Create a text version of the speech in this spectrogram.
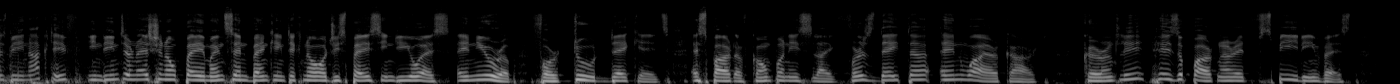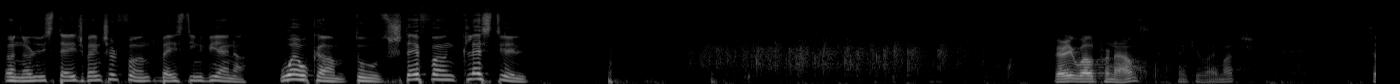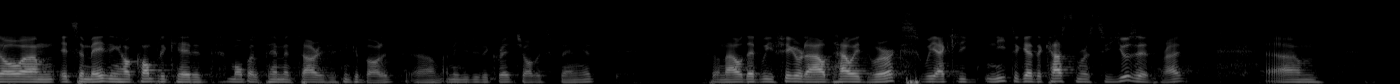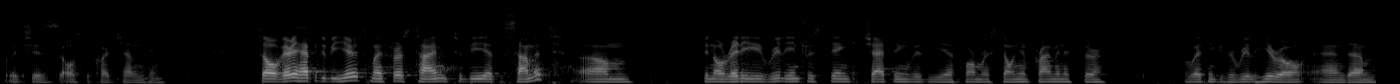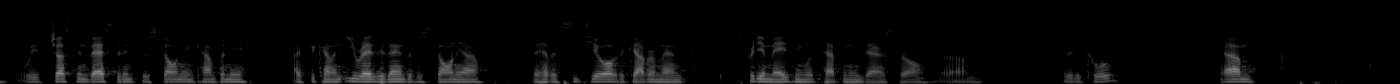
has been active in the international payments and banking technology space in the US and Europe for two decades as part of companies like First Data and Wirecard. Currently, he is a partner at SpeedInvest, an early stage venture fund based in Vienna. Welcome to Stefan Klestil. Very well pronounced. Thank you very much. So um, it's amazing how complicated mobile payments are if you think about it. Um, I mean, you did a great job explaining it. So now that we figured out how it works, we actually need to get the customers to use it, right? Um, which is also quite challenging. So very happy to be here. It's my first time to be at the summit. Um, it's been already really interesting chatting with the uh, former Estonian Prime Minister who I think is a real hero. And um, we've just invested into Estonian company. I've become an e-resident of Estonia. They have a CTO of the government. It's pretty amazing what's happening there. So um, really cool. Um,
